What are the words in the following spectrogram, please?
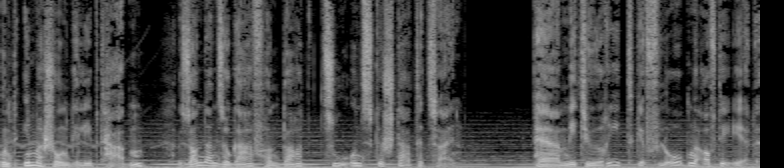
und immer schon gelebt haben, sondern sogar von dort zu uns gestartet sein. Per Meteorit geflogen auf die Erde,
